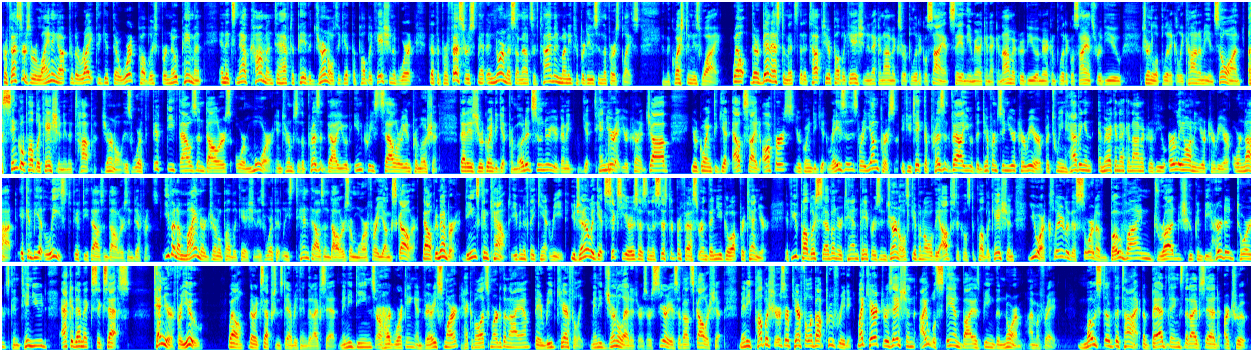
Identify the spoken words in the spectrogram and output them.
Professors are lining up for the right to get their work published for no payment, and it's now common to have to pay the journal to get the publication of work that the professors spent enormous amounts of time and money to produce in the first place. And the question is why? Well, there have been estimates that a top tier publication in economics or political science, say in the American Economic Review, American Political Science Review, Journal of Political Economy, and so on, a single publication in a top journal is worth $50,000 or more in terms of the present value of increased salary and promotion. That is, you're going to get promoted sooner, you're going to get tenure at your current job, you're going to get outside offers. You're going to get raises for a young person. If you take the present value of the difference in your career between having an American Economic Review early on in your career or not, it can be at least $50,000 in difference. Even a minor journal publication is worth at least $10,000 or more for a young scholar. Now, remember, deans can count even if they can't read. You generally get six years as an assistant professor and then you go up for tenure. If you've published seven or ten papers in journals, given all the obstacles to publication, you are clearly the sort of bovine drudge who can be herded towards continued academic success. Tenure for you well, there are exceptions to everything that I've said. Many deans are hardworking and very smart, heck of a lot smarter than I am. They read carefully. Many journal editors are serious about scholarship. Many publishers are careful about proofreading. My characterization I will stand by as being the norm, I'm afraid. Most of the time, the bad things that I've said are true.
